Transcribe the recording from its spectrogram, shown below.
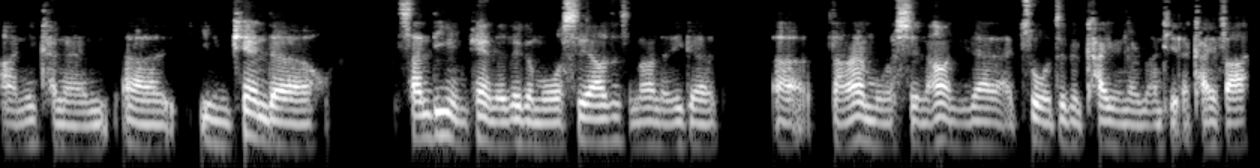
啊，你可能呃，影片的三 D 影片的这个模式要是什么样的一个呃档案模式，然后你再来做这个开源的软体的开发，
